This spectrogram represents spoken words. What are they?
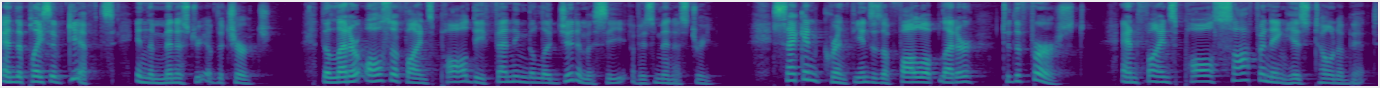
and the place of gifts in the ministry of the church. The letter also finds Paul defending the legitimacy of his ministry. 2 Corinthians is a follow up letter to the first and finds Paul softening his tone a bit.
